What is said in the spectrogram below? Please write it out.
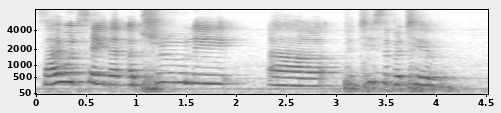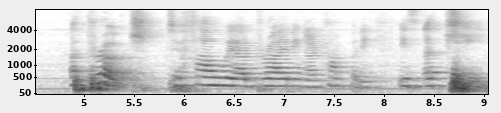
So I would say that a truly uh, participative approach to how we are driving our company is a key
